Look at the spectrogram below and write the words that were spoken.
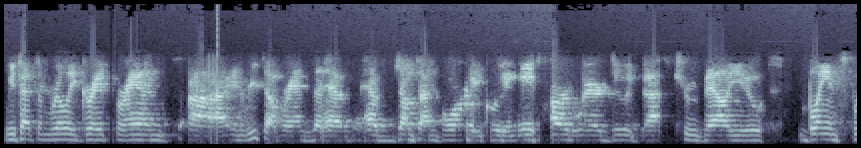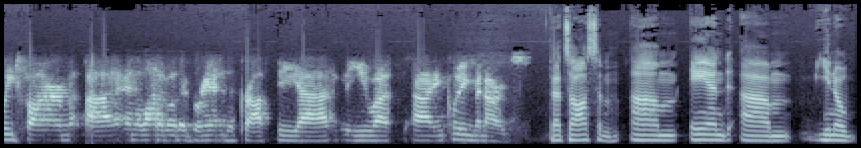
we've had some really great brands uh, and retail brands that have have jumped on board, including Ace Hardware, Do It Best, True Value, Blaine's Fleet Farm, uh, and a lot of other brands across the uh, the U.S., uh, including Menards. That's awesome. Um, and um, you know,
